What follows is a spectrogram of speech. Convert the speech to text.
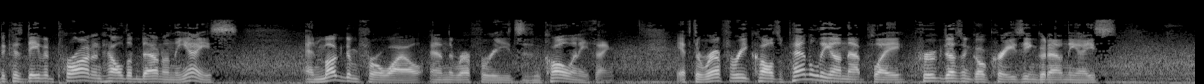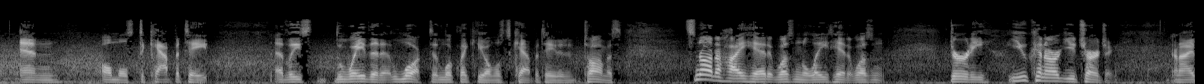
because David Perron held him down on the ice and mugged him for a while, and the referees didn't call anything. If the referee calls a penalty on that play, Krug doesn't go crazy and go down the ice and almost decapitate. At least the way that it looked, it looked like he almost decapitated Thomas. It's not a high hit. It wasn't a late hit. It wasn't dirty. You can argue charging. And I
